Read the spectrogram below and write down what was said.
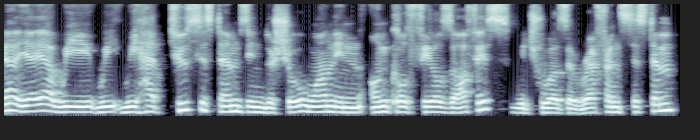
yeah, yeah, yeah. We we we had two systems in the show. One in Uncle Phil's office, which was a reference system,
